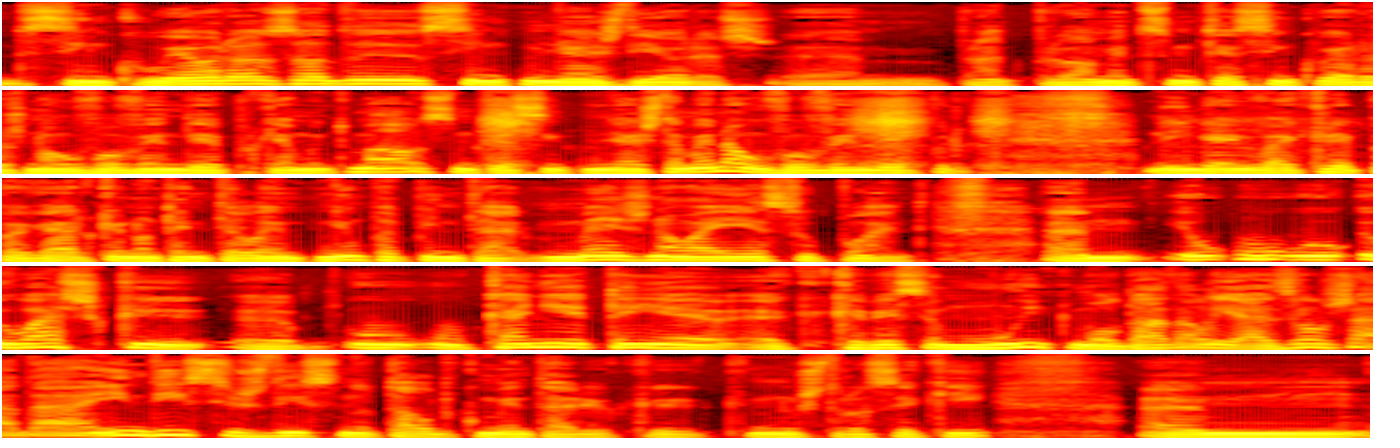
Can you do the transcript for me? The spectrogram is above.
de 5 euros ou de 5 milhões de euros. Um, pronto, provavelmente se meter 5 euros não o vou vender porque é muito mau, se meter 5 milhões também não o vou vender porque ninguém vai querer pagar porque eu não tenho talento nenhum para pintar. Mas não é esse o point. Um, eu, eu, eu, acho que uh, o, o Kanye tem a, a, cabeça muito moldada, aliás, ele já dá indícios disso no tal documentário que, que nos trouxe aqui, um,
